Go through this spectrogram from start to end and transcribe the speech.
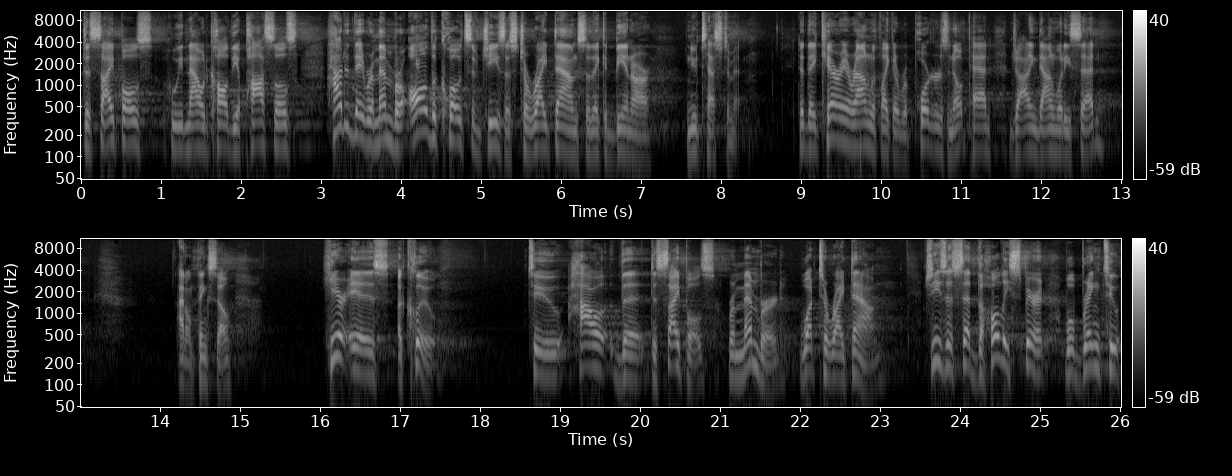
disciples, who we now would call the apostles, how did they remember all the quotes of Jesus to write down so they could be in our New Testament? Did they carry around with like a reporter's notepad jotting down what he said? I don't think so. Here is a clue to how the disciples remembered what to write down. Jesus said, The Holy Spirit will bring to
